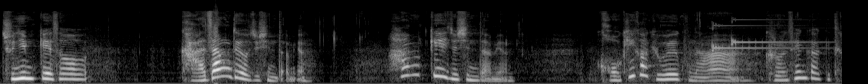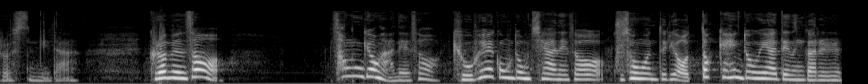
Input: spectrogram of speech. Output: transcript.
주님께서 가장 되어 주신다면 함께 해 주신다면 거기가 교회구나 그런 생각이 들었습니다. 그러면서 성경 안에서 교회 공동체 안에서 구성원들이 어떻게 행동해야 되는가를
